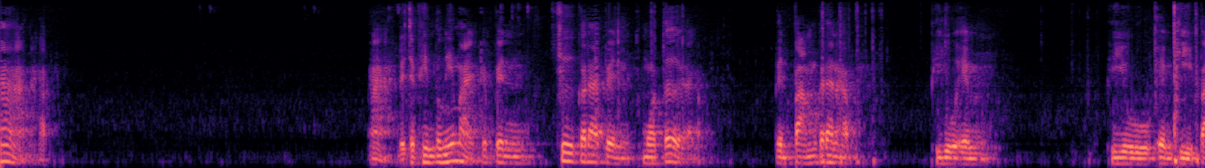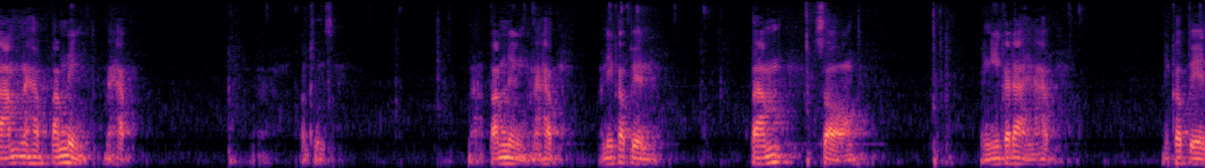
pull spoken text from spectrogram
5นะครับอ่าเดี๋ยวจะพิมพ์ตรงนี้ใหม่จะเป็นชื่อก็ได้เป็นมอเตอร์นะครับ เป็นปั๊มก็ได้นะครับ PUM PUMP ปั๊มนะครับ ปั๊มหนึ่งนะครับปั๊มหนึ่งนะครับ อันนี้ก็เป็นปั๊มสองอย่างนี้ก็ได้นะครับ นี่ก็เป็น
